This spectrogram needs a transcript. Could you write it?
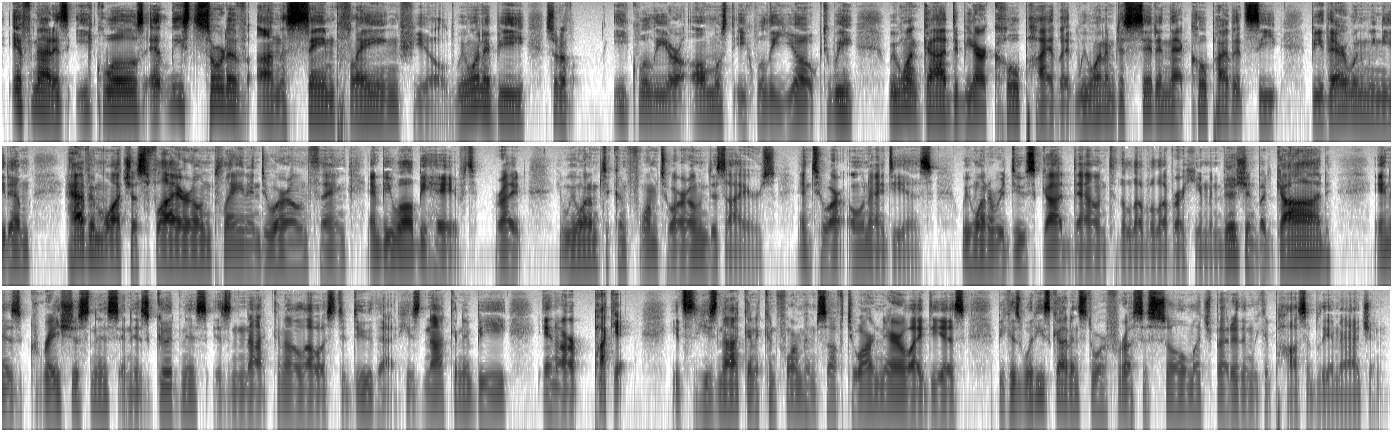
if not as equals, at least sort of on the same playing field. We want to be sort of equally or almost equally yoked. We we want God to be our co-pilot. We want him to sit in that co-pilot seat, be there when we need him, have him watch us fly our own plane and do our own thing and be well behaved, right? We want him to conform to our own desires and to our own ideas. We want to reduce God down to the level of our human vision, but God in his graciousness and his goodness is not going to allow us to do that. He's not going to be in our pocket it's, he's not going to conform himself to our narrow ideas because what he's got in store for us is so much better than we could possibly imagine.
